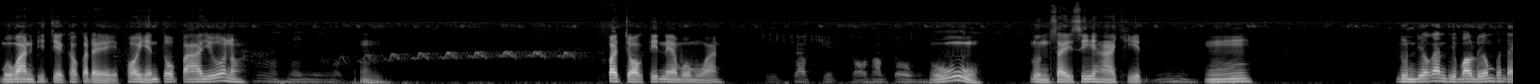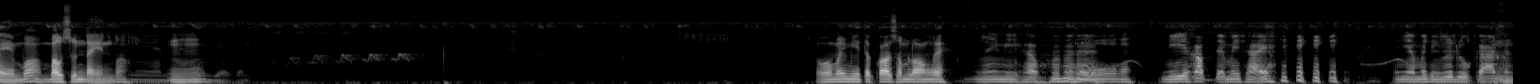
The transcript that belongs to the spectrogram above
เมื่อวานพี่เจ๊กเขาก็ได้พอเห็นตัวปลาอยู่เนาะอืมเห็นอยู่ครับ อืม ปลาจอกติดแนวบ่เมื่อวานติดครับติดสองสามตัวอู้หลุ่นใส่ซีหาขีด อืมอืมหลุ่นเดียวกันที่เบาเหลือมเพิ่นได้เห็นบ่เบาสุนได้เห็นบ่ แมนอืม เดียวกันโอ้ไม่มีตะกร้อสำรองเลยไม่มีครับ โอ้มีครับแต่ไม่ใช้ มันยังไม่ถึงฤดูกาลมัน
